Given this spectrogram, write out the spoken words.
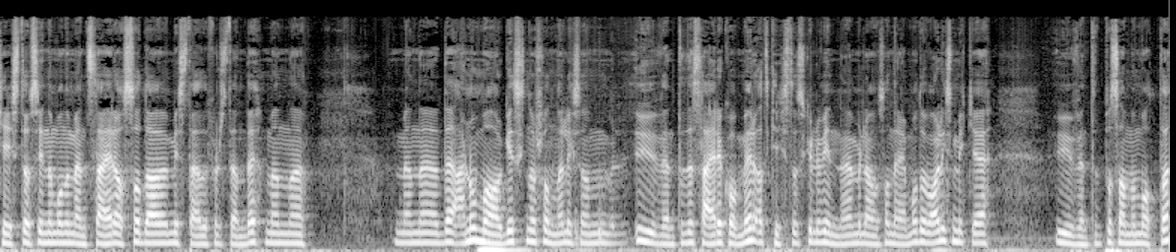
Kristoff sine monumentseiere også. Da mista jeg det fullstendig. Men, eh, men eh, det er noe magisk når sånne liksom uventede seire kommer. At Kristoff skulle vinne Milano Sanremo. Det var liksom ikke uventet på samme måte.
